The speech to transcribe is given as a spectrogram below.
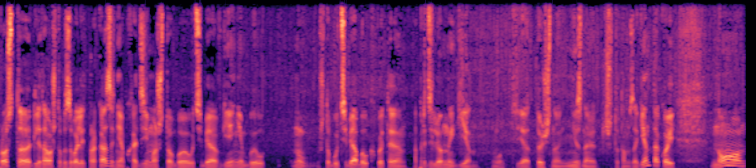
просто для того, чтобы заболеть проказой, необходимо, чтобы у тебя в гене был ну, чтобы у тебя был какой-то определенный ген. Вот, я точно не знаю, что там за ген такой, но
